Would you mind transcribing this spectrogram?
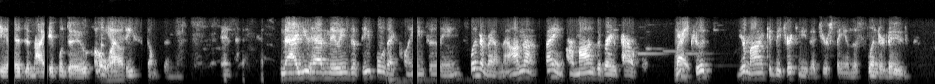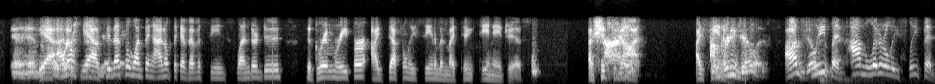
kids and night people do. Oh, Yeah. I see something, and now you have millions of people that claim to see Slenderman. Now, I'm not saying our minds are very powerful. You Right. could, your mind could be tricking you that you're seeing the slender dude. The Yeah, I don't. Yeah, and- see, that's the one thing I don't think I've ever seen Slender Dude, the Grim Reaper. I definitely seen him in my teen teenage years. I should Nice. not. I seen I'm him. pretty jealous. I'm I'm jealous sleeping. I'm literally sleeping,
